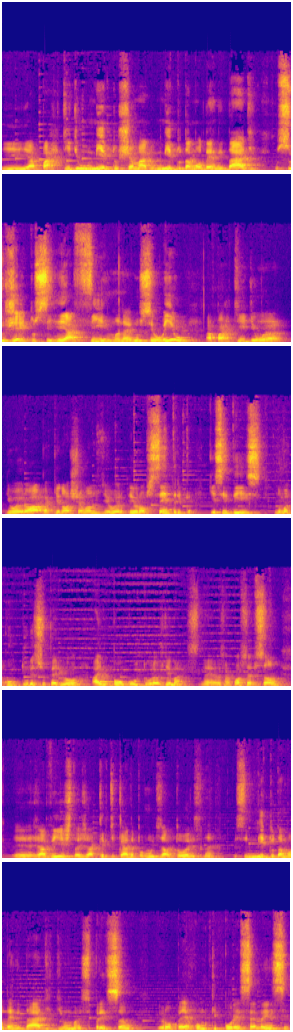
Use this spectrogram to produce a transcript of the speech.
E a partir de um mito chamado mito da modernidade, o sujeito se reafirma né, no seu eu a partir de uma, de uma Europa que nós chamamos de eurocêntrica, que se diz numa cultura superior a impor cultura aos demais. Né? Essa é uma concepção é, já vista, já criticada por muitos autores, né? esse mito da modernidade, de uma expressão europeia como que por excelência,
